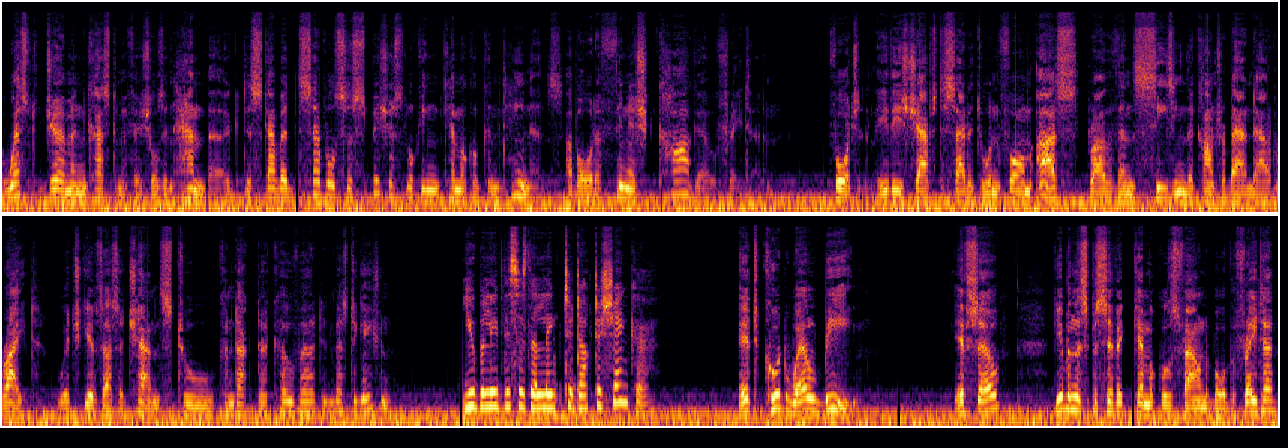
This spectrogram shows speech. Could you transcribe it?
West German custom officials in Hamburg discovered several suspicious-looking chemical containers aboard a Finnish cargo freighter. Fortunately, these chaps decided to inform us rather than seizing the contraband outright, which gives us a chance to conduct a covert investigation. You believe this is the link to Dr. Schenker? It could well be. If so, given the specific chemicals found aboard the freighter,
